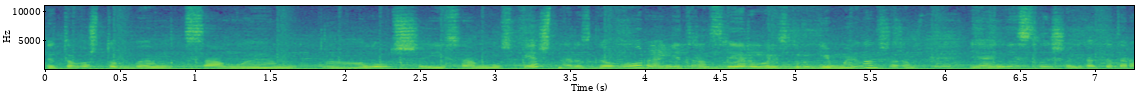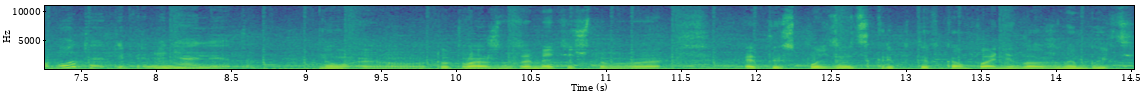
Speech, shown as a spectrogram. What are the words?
Для того, чтобы самые а, лучшие и самые успешные разговоры, они транслировались другим менеджерам, и они слышали, как это работает, и применяли это. Ну, э, тут важно заметить, чтобы это использовать, скрипты в компании должны быть,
